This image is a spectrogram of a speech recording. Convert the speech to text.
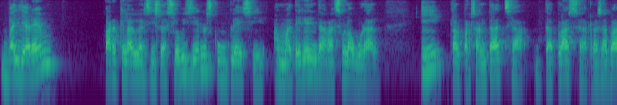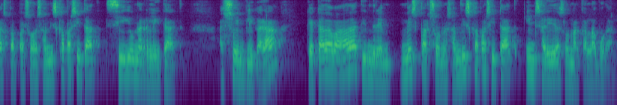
Vetllarem perquè la legislació vigent es compleixi en matèria d'integració laboral i que el percentatge de places reservades per persones amb discapacitat sigui una realitat. Això implicarà que cada vegada tindrem més persones amb discapacitat inserides al mercat laboral.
